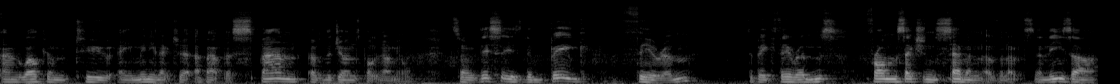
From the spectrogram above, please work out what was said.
and welcome to a mini lecture about the span of the Jones polynomial. So this is the big theorem, the big theorems from section 7 of the notes and these are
